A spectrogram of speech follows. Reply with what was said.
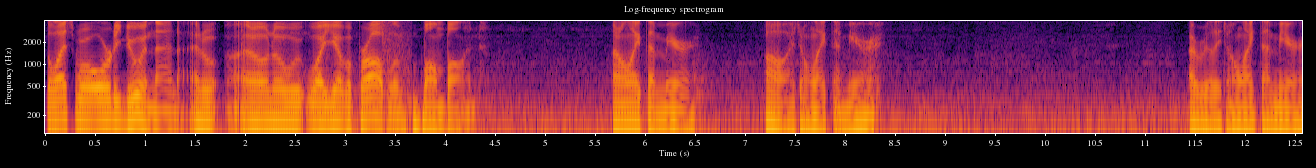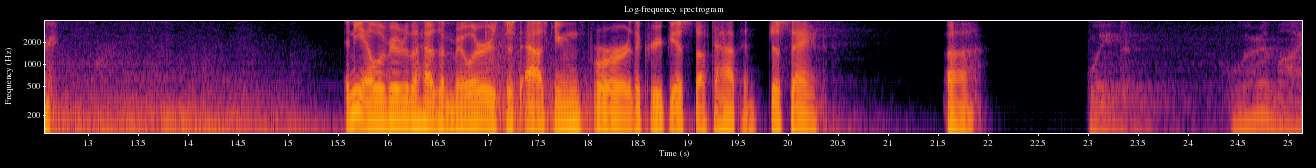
The lights were already doing that. I don't, I don't know why you have a problem. Bonbon. I don't like that mirror. Oh, I don't like that mirror. I really don't like that mirror. Any elevator that has a mirror is just asking for the creepiest stuff to happen. Just saying. Uh. Wait. Where am I?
